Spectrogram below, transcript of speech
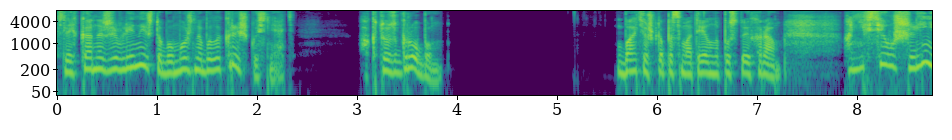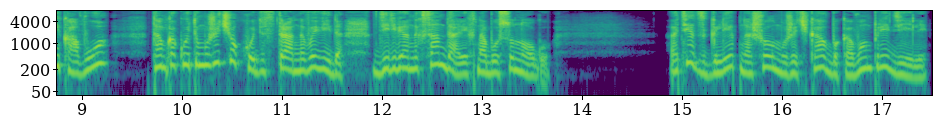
слегка наживлены, чтобы можно было крышку снять. «А кто с гробом?» Батюшка посмотрел на пустой храм. «Они все ушли, никого. Там какой-то мужичок ходит странного вида, в деревянных сандалиях на босу ногу». Отец Глеб нашел мужичка в боковом пределе,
